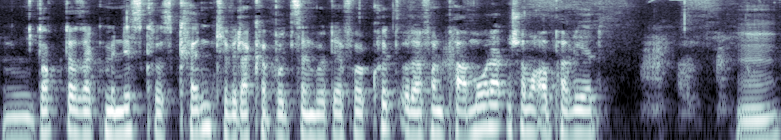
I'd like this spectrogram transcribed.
Ein Doktor sagt, Meniskus könnte wieder kaputt sein. Wurde ja vor kurz oder vor ein paar Monaten schon mal operiert. Hm.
